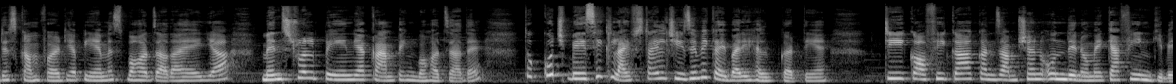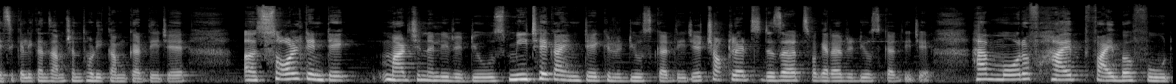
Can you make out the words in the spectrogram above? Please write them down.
डिस्कम्फर्ट या पीएमएस बहुत ज़्यादा है या मेंस्ट्रुअल पेन या क्रैम्पिंग बहुत ज़्यादा है तो कुछ बेसिक लाइफस्टाइल चीज़ें भी कई बार हेल्प करती हैं। टी कॉफ़ी का कंजम्पशन उन दिनों में कैफीन की बेसिकली कंजम्पशन थोड़ी कम कर दीजिए। सॉल्ट इनटेक मार्जिनली रिड्यूस मीठे का इंटेक रिड्यूस कर दीजिए चॉकलेट्स डिजर्ट्स वगैरह रिड्यूस कर दीजिए have more of high fibre food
